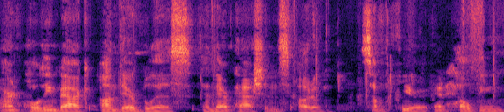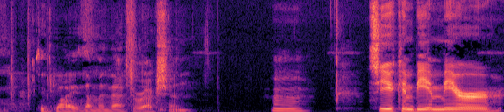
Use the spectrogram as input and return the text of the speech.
aren't holding back on their bliss and their passions out of some fear, and helping to guide them in that direction. Hmm. So you can be a mirror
